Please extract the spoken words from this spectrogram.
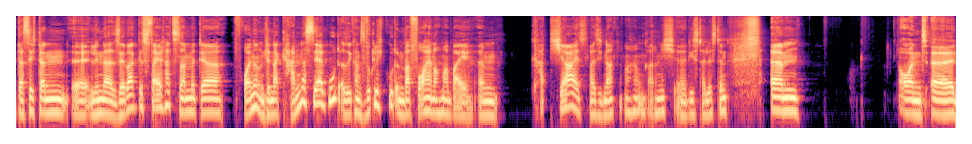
dass sich dann äh, Linda selber gestylt hat, zusammen mit der Freundin. Und Linda kann das sehr gut, also sie kann es wirklich gut und war vorher noch mal bei ähm, Katja, jetzt weiß ich nach, gerade nicht, äh, die Stylistin. Ähm, und äh,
